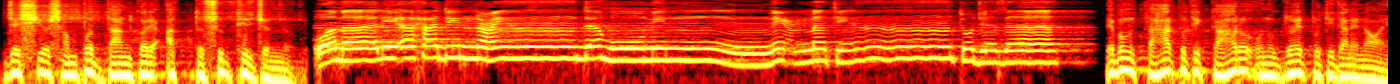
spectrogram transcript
যে সম্পদ দান করে আত্মশুদ্ধির জন্য। এবং তাহার প্রতি কাহারও অনুগ্রহের প্রতিদানে নয়।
